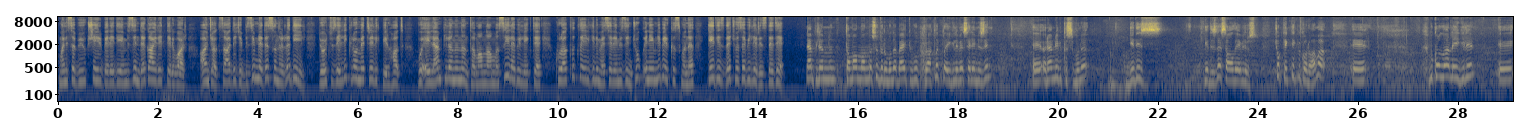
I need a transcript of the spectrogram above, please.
Manisa Büyükşehir Belediye'mizin de gayretleri var. Ancak sadece bizimle de sınırlı değil. 450 kilometrelik bir hat. Bu eylem planının tamamlanmasıyla birlikte kuraklıkla ilgili meselemizin çok önemli bir kısmını Gediz'de çözebiliriz dedi. Eylem planının tamamlanması durumunda belki bu kuraklıkla ilgili meselemizin e, önemli bir kısmını Gediz Gediz'de sağlayabiliriz. Çok teknik bir konu ama e, bu konularla ilgili e,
